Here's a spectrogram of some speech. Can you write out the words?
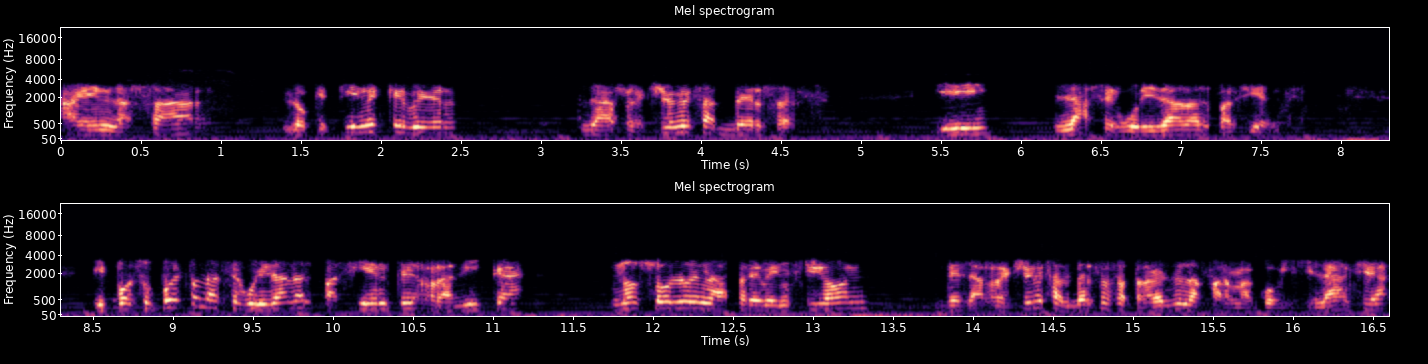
a enlazar lo que tiene que ver las reacciones adversas y la seguridad al paciente. Y por supuesto la seguridad al paciente radica no solo en la prevención de las reacciones adversas a través de la farmacovigilancia,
